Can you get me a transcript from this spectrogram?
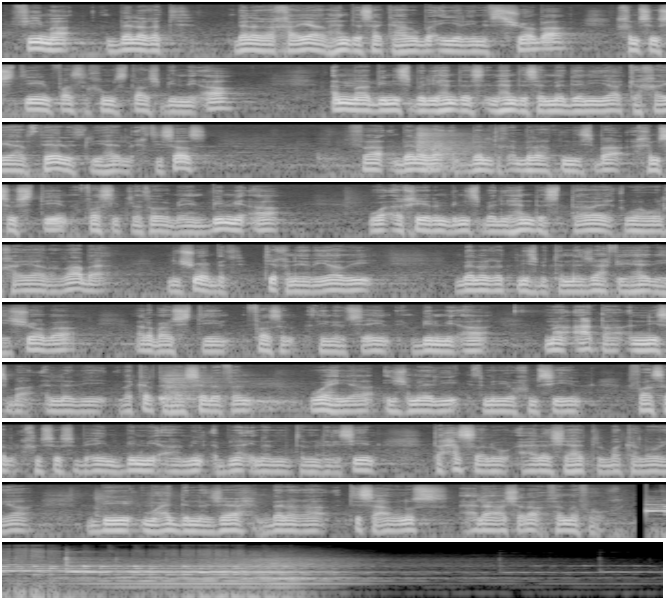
فيما بلغت بلغ خيار هندسة كهربائية لنفس الشعبة 65.15% أما بالنسبة لهندسة الهندسة المدنية كخيار ثالث لهذا الاختصاص فبلغ بلغت النسبة 65.43% وأخيرا بالنسبة لهندسة الطرائق وهو الخيار الرابع لشعبة تقني رياضي بلغت نسبة النجاح في هذه الشعبة 64.92% ما أعطى النسبة الذي ذكرتها سلفا وهي إجمالي 58.75% من أبنائنا المتمدرسين. تحصلوا على شهادة البكالوريا بمعدل نجاح بلغ 9.5 على 10 فما فوق.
